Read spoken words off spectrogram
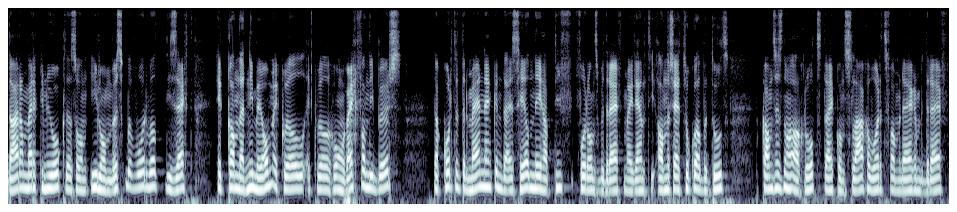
daarom merk je nu ook dat zo'n Elon Musk bijvoorbeeld, die zegt, ik kan daar niet mee om, ik wil, ik wil gewoon weg van die beurs. Dat korte termijn denken, dat is heel negatief voor ons bedrijf, maar ik denk dat hij anderzijds ook wel bedoelt, de kans is nogal groot dat ik ontslagen word van mijn eigen bedrijf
